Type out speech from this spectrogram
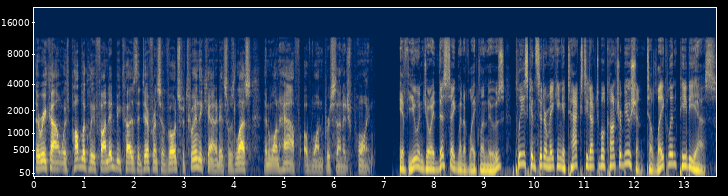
The recount was publicly funded because the difference of votes between the candidates was less than one half of one percentage point. If you enjoyed this segment of Lakeland News, please consider making a tax-deductible contribution to Lakeland PBS.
